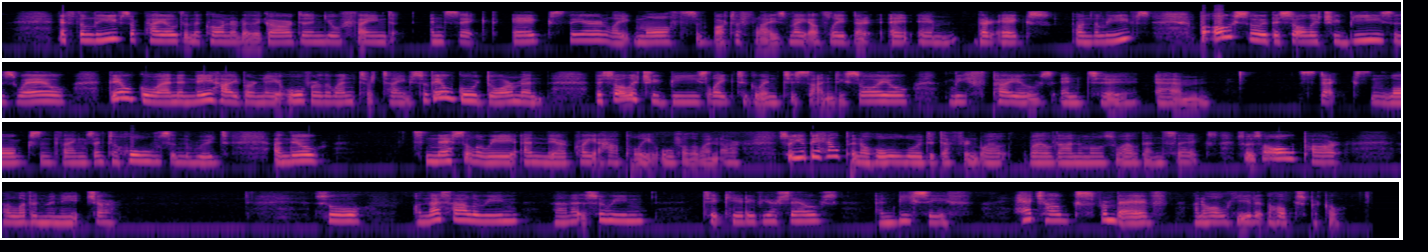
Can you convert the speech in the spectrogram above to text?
If the leaves are piled in the corner of the garden, you'll find insect eggs there, like moths and butterflies might have laid their um, their eggs on the leaves, but also the solitary bees as well. They'll go in and they hibernate over the winter time, so they'll go dormant. The solitary bees like to go into sandy soil, leaf piles, into um, sticks and logs and things into holes in the wood, and they'll nestle away in there quite happily over the winter. So you'll be helping a whole load of different wild, wild animals, wild insects. So it's all part of living with nature. So on this Halloween and it's Halloween, take care of yourselves and be safe. Hedgehogs from Bev and all here at the Hogsprickle.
